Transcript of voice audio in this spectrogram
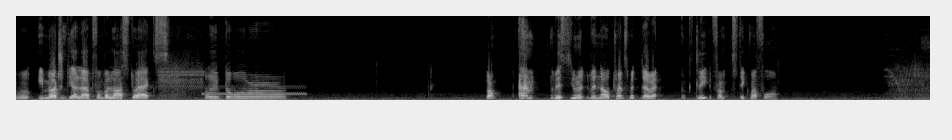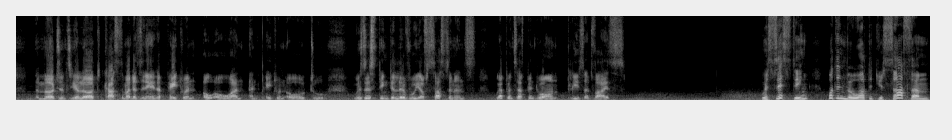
Uh, emergency alert from the last tracks. this unit will now transmit directly from Stigma 4. Emergency alert, customer designated patron 001 and patron 002 resisting delivery of sustenance. Weapons have been drawn, please advise. Resisting? What in the world did you serve them?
